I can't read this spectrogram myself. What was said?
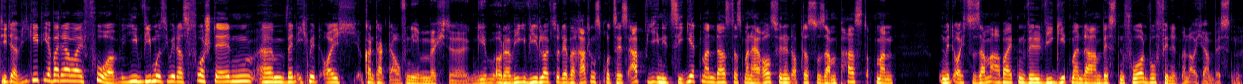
Dieter, wie geht ihr bei dabei vor? Wie, wie muss ich mir das vorstellen, ähm, wenn ich mit euch Kontakt aufnehmen möchte? Oder wie, wie läuft so der Beratungsprozess ab? Wie initiiert man das, dass man herausfindet, ob das zusammenpasst, ob man mit euch zusammenarbeiten will, wie geht man da am besten vor und wo findet man euch am besten?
